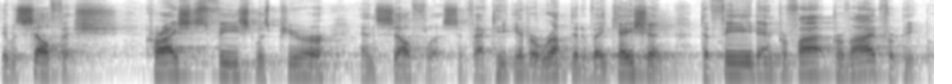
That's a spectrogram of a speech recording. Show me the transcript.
it was selfish. Christ's feast was pure and selfless. In fact, he interrupted a vacation to feed and provide, for people.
